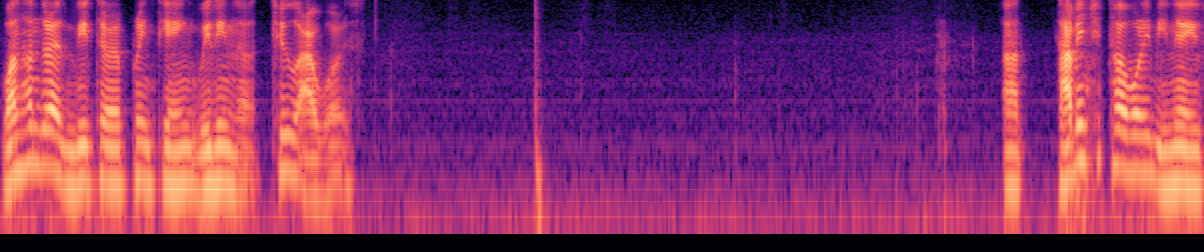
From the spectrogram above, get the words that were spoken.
100 meter printing within uh, two hours. Uh, DaVinci Turbo Rip enables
